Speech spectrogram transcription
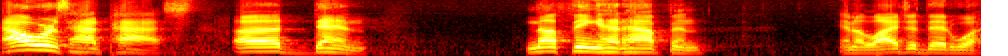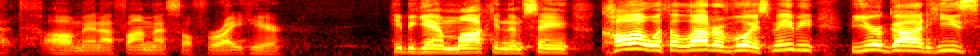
Hours had passed. A den. Nothing had happened. And Elijah did what? Oh man, I find myself right here. He began mocking them, saying, Call out with a louder voice. Maybe your God, he's,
